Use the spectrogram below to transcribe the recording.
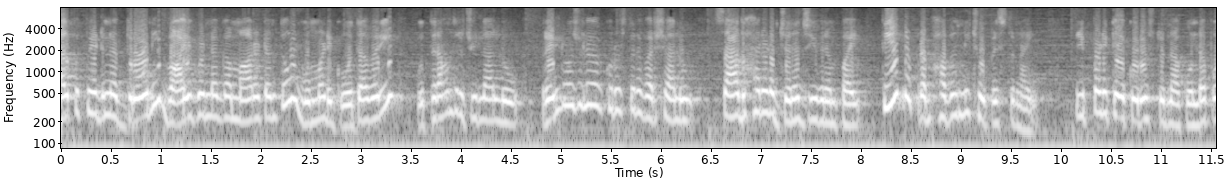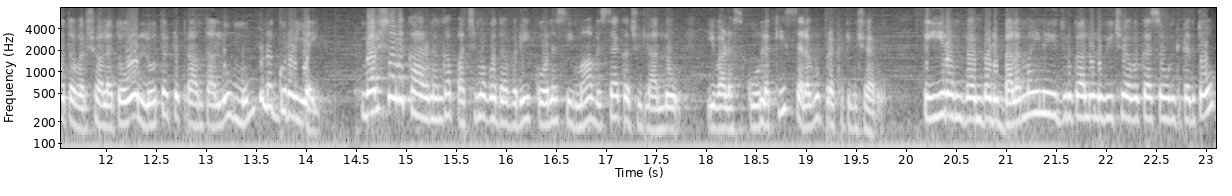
అల్పపీడన ద్రోణి వాయుగుండంగా మారటంతో ఉమ్మడి గోదావరి ఉత్తరాంధ్ర జిల్లాల్లో రెండు రోజులుగా కురుస్తున్న వర్షాలు సాధారణ జనజీవనంపై తీవ్ర ప్రభావాన్ని చూపిస్తున్నాయి. ఇప్పటికే కురుస్తున్న కుండపోత వర్షాలతో లోతట్టు ప్రాంతాలు ముంపునకు గురయ్యాయి. వర్షాల కారణంగా పశ్చిమ గోదావరి కోనసీమ విశాఖ జిల్లాల్లో ఇవాళ స్కూళ్ళకి సెలవు ప్రకటించారు. తీరం వెంబడి బలమైన ఎదురుగాలులు వీచే అవకాశం ఉండటంతో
